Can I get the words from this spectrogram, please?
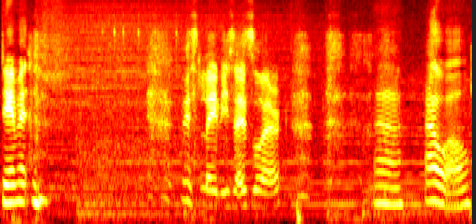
damn it. These ladies, I swear. Uh, oh well.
